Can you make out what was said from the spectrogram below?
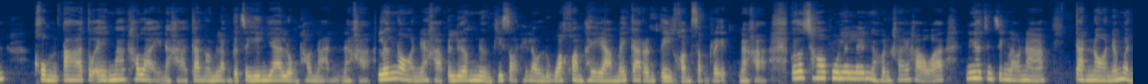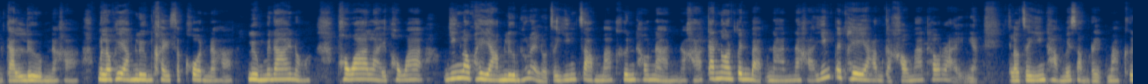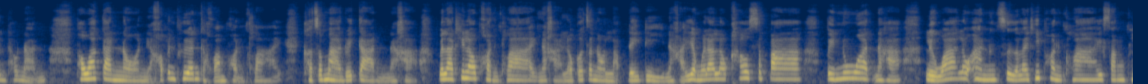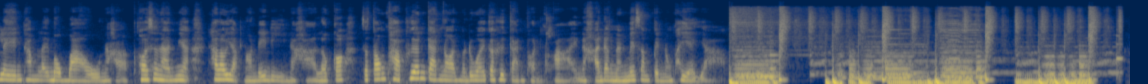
ข่มตาตัวเองมากเท่าไหร่นะคะ การนอนไม่หลับก็จะยิ่งแย่ลงเท่านั้นนะคะ เรื่องนอนเนี่ยค่ะเป็นเรื่องหนึ่งที่สอนให้เรารู้ว่าความพยายามไม่การันตีความสำเร็จนะคะ ก็จะชอบพูดเล่นๆกับคนไข้ค่ะว่าเนี่ยจริง ๆ แล้วนะ การนอนเนี่ยเหมือนการลืมนะคะเหมือนเราพยายามลืมใครสักคนนะคะ ลืมไม่ได้เนาะเพราะว่าอะไรเพราะว่ายิ่งเราพยายามลืมเท่าไหร่เราจะยิ่งจำมากขึ้นเท่านั้นนะคะ การนอนเป็นแบบนั้นนะคะ ยิ่งไปพยายามกับเขามากเท่าไหร่เนี่ยเราจะยิ่งทำไม่สำเร็จมากขึ้นเท่านั้น เพราะว่าการนอนเนี่ยเขาเป็นเพื่อนกับความผ่อนคลาย เขาจะมาด้วยกันนะคะ เวลาที่เราผ่อนคลายนะคะ เราก็จะนอนหลับได้ดีนะคะ อย่างเวลาเราเข้าสปาไปนวดนะคะ หรือว่าเราอ่านหนังสืออะไรที่ผ่อนคลาย ฟังเพลงทำอะไรเบาๆนะคะ เพราะฉะนั้นเนี่ยถ้าเราอยากนอนได้ดีนะคะเราก็จะต้องพาเพื่อนการนอนมาด้วยก็คือการผ่อนคลายนะคะ ดังนั้นไม่จำเป็นต้องพยายาม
